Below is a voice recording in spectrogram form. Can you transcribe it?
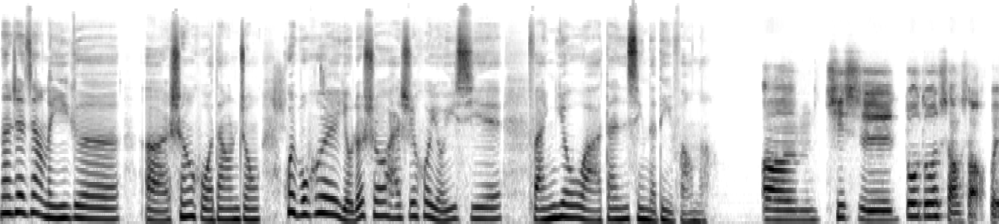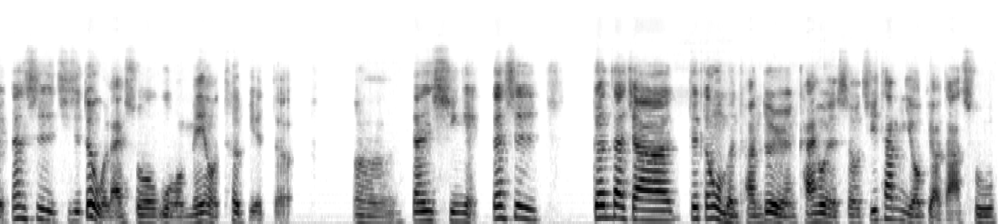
那在这样的一个呃生活当中，会不会有的时候还是会有一些烦忧啊、担心的地方呢？嗯，其实多多少少会，但是其实对我来说，我没有特别的嗯担心诶。但是跟大家就跟我们团队人开会的时候，其实他们有表达出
